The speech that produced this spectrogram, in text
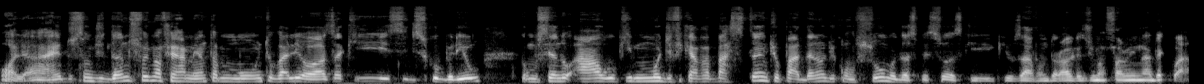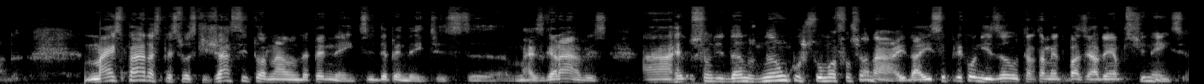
Olha, a redução de danos foi uma ferramenta muito valiosa que se descobriu como sendo algo que modificava bastante o padrão de consumo das pessoas que, que usavam drogas de uma forma inadequada. Mas para as pessoas que já se tornaram dependentes e dependentes uh, mais graves, a redução de danos não costuma funcionar, e daí se preconiza o tratamento baseado em abstinência.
